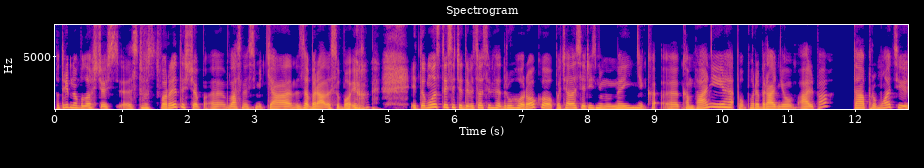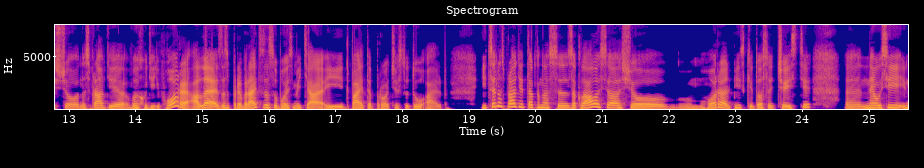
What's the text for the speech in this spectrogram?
потрібно було щось е, створити, щоб е, власне сміття забирали з собою. І тому з 1972 року почалися різні міні кампанії по перебиранню в Альпах. Та промоцію, що насправді ви ходіть в гори, але прибирайте за собою сміття і дбайте про чистоту Альп. І це насправді так у нас е, заклалося, що гори альпійські досить чисті. Е, не усі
